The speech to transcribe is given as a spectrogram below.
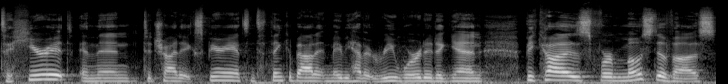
to hear it and then to try to experience and to think about it and maybe have it reworded again because for most of us,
